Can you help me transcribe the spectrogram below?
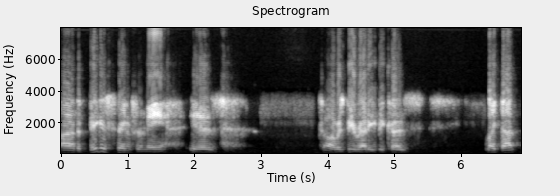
Uh, the biggest thing for me is always be ready because, like that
